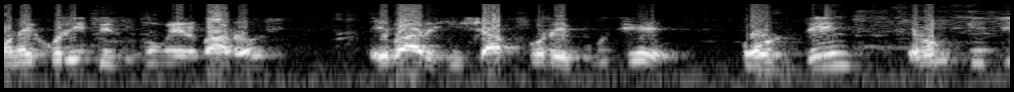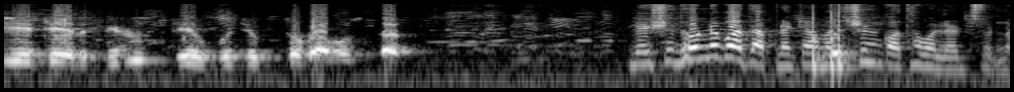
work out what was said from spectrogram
মনে করি বীরভূমের মানুষ এবার হিসাব করে বুঝে ভোট দিন এবং ইডিয়েটের বিরুদ্ধে উপযুক্ত ব্যবস্থা। বেশ, ধন্যবাদ আপনাকে আমাদের সঙ্গে কথা বলার জন্য।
